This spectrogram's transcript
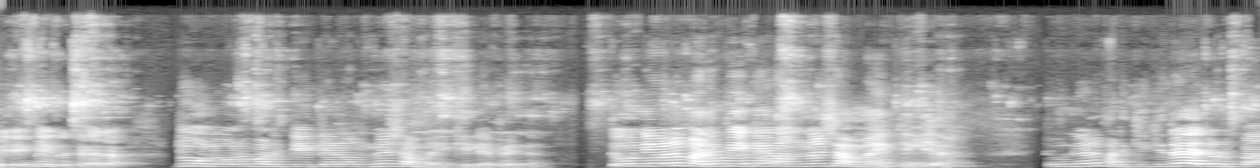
ബേബിയൊക്കെ തരാം. തുണികൾ മടക്കി വയ്ക്കാൻ ഒന്നും സമ്മതിക്കില്ല പെണ്ണ്. തുണികൾ മടക്കി വയ്ക്കാൻ ഒന്നും സമ്മതിക്കില്ല. തുണികൾ മടക്കി വയ്ക്കുക ഇത് ആരുടെ ഉടുപ്പാ?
